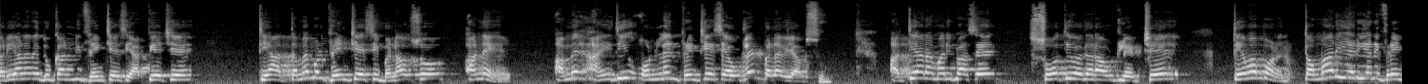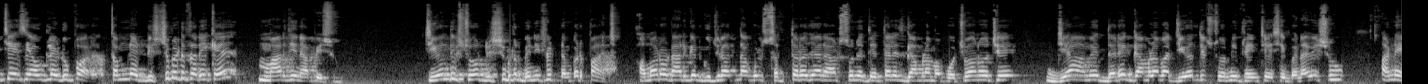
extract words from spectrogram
કરિયાણાની દુકાનની ફ્રેન્ચાઇઝી આપીએ છીએ. ત્યાં તમે પણ ફ્રેન્ચાઇઝી બનાવશો અને અમે અહીંથી ઓનલાઈન ફ્રેન્ચાઇઝી આઉટલેટ બનાવી આપશું. અત્યારે અમારી પાસે સોથી વધારે આઉટલેટ છે. તેમાં પણ તમારી એરિયાની ફ્રેન્ચાઇઝી આઉટલેટ ઉપર તમને ડિસ્ટ્રીબ્યુટર તરીકે માર્જિન આપીશું. Jivandeep store distributor benefit number પાંચ. અમારો ટાર્ગેટ ગુજરાતના કુલ સત્તર હજાર આઠસો ને તેતાલીસ ગામડામાં પહોંચવાનો છે. જ્યાં અમે દરેક ગામડામાં જીવનદીપ સ્ટોરની ફ્રેન્ચાઇઝી બનાવીશું અને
